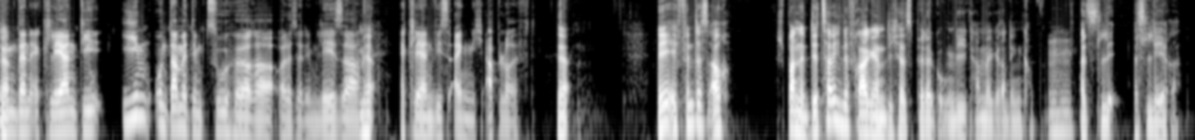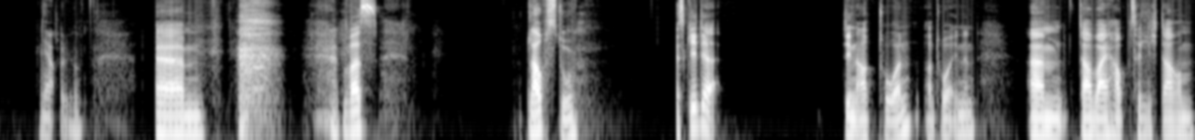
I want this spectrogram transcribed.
Ja. ihm dann erklären, die ihm und damit dem Zuhörer oder so dem Leser Ja. erklären, wie es eigentlich abläuft. Nee, ich finde das auch spannend. Jetzt habe ich eine Frage an dich als Pädagogen, die kam mir gerade in den Kopf. Mhm. Als, Le als Lehrer. Ja. Entschuldigung. Ähm, was glaubst du? Es geht ja den Autoren, AutorInnen, ähm, dabei hauptsächlich darum,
